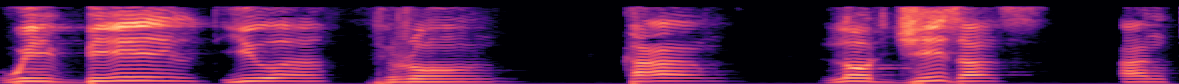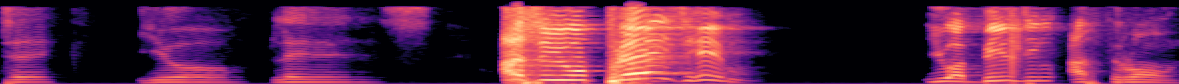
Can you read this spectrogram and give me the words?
we build your throne. Come lord jesus and take your place. As you praise him you are building a throne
